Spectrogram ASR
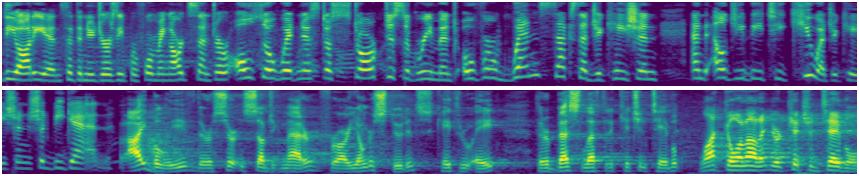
The audience at the New Jersey Performing Arts Center also witnessed a stark disagreement over when sex education and LGBTQ education should begin. I believe there are certain subject matter for our younger students, K through 8, that are best left at a kitchen table. A lot going on at your kitchen table.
